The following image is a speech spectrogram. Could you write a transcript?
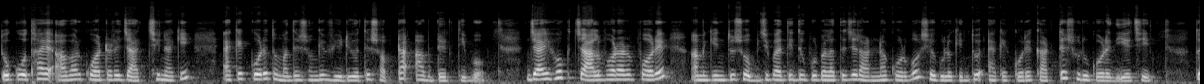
তো কোথায় আবার কোয়ার্টারে যাচ্ছি নাকি, এক এক করে তোমাদের সঙ্গে ভিডিওতে সবটা আপডেট দিব। যাই হোক, চাল ভরার পরে আমি কিন্তু সবজিপাতি দুপুরবেলাতে যে রান্না করব, সেগুলো কিন্তু এক এক করে কাটতে শুরু করে দিয়েছি। তো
